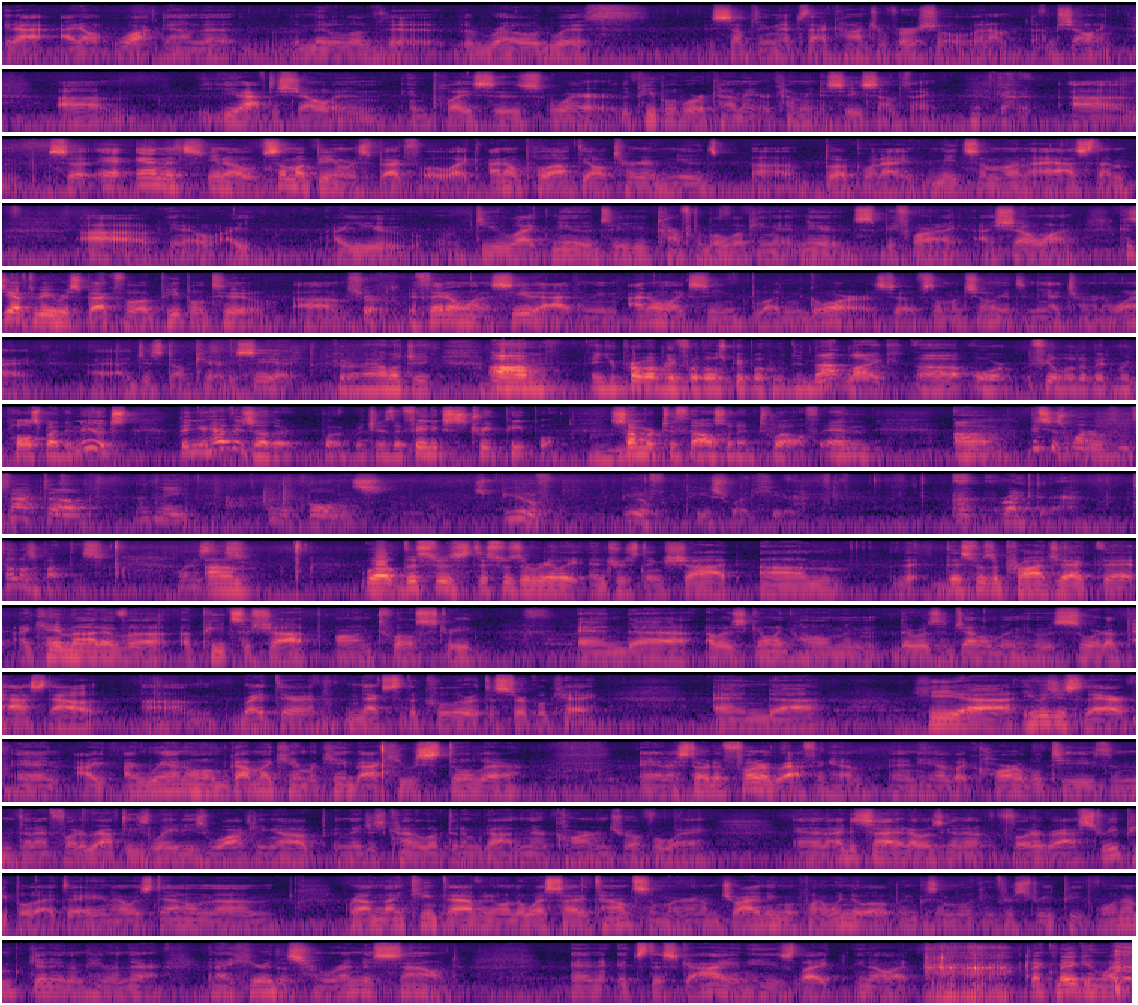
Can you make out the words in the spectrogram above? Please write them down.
you know, I, I don't walk down the, the middle of the, the road with something that's that controversial that I'm, that I'm showing. Um, you have to show in, in places where the people who are coming are coming to see something. Got it. Um, so, and, and it's you know somewhat being respectful. Like I don't pull out the alternative nudes uh, book when I meet someone. I ask them, uh, you know, are are you do you like nudes? Are you comfortable looking at nudes before I, I show one? Because you have to be respectful of people too. Um, Sure. If they don't want to see that, I mean, I don't like seeing blood and gore. So if someone's showing it to me, I turn away. I, I just don't care to see it. Good analogy. Um, and you probably, for those people who do not like uh, or feel a little bit repulsed by the nudes, then you have this other book, which is the Phoenix Street People, summer 2012. And um, this is wonderful. In fact, uh, let me let me pull this. It's beautiful, beautiful piece right here, right there. Tell us about this. What is this? Um, well, this was this was a really interesting shot. Um, th- this was a project that I came out of a, a pizza shop on 12th Street, and uh, I was going home, and there was a gentleman who was sort of passed out um, right there next to the cooler at the Circle K, and. Uh, he, uh, he was just there, and I, I ran home, got my camera, came back, he was still there and I started photographing him. And he had like horrible teeth. And then I photographed these ladies walking up, and they just kind of looked at him, got in their car, and drove away. And I decided I was going to photograph street people that day. And I was down um, around 19th Avenue on the west side of town somewhere, and I'm driving with my window open because I'm looking for street people, and I'm getting them here and there. And I hear this horrendous sound. And it's this guy, and he's like, you know, like, like making like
